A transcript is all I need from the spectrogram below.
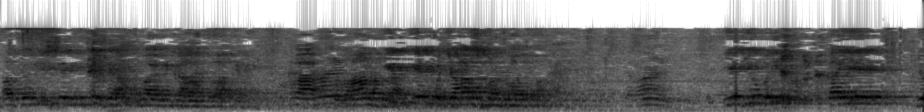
اور پھر اس کے نیچے سے اخبار نکالا دعا کریں کے پچاس مرتبہ دعا کریں یہ کیوں بھائی؟ کا یہ جو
